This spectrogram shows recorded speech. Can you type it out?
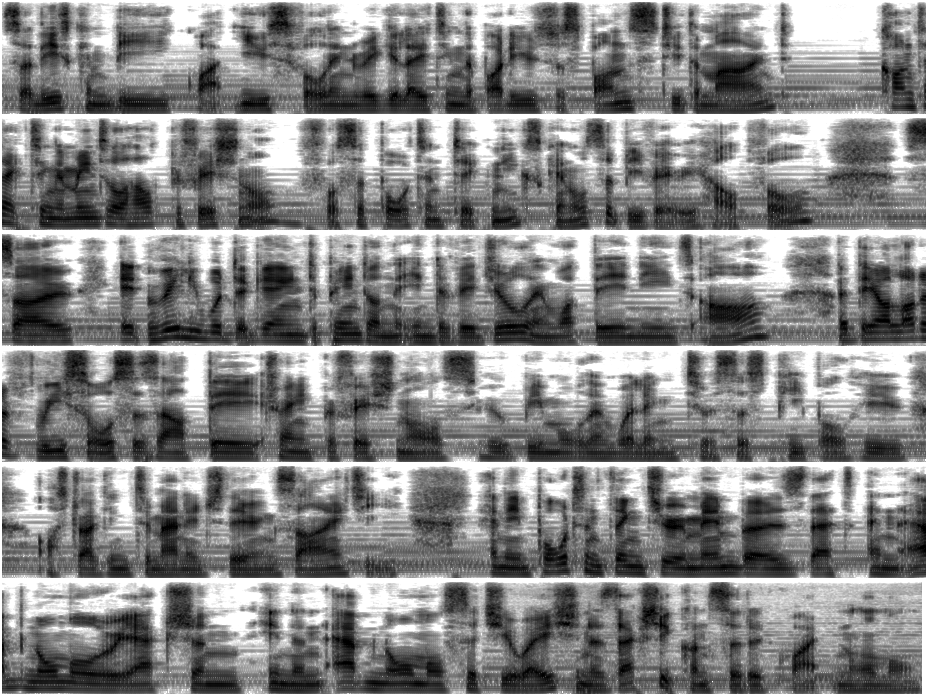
So these can be quite useful in regulating the body's response to the mind. Contacting a mental health professional for support and techniques can also be very helpful. So it really would again depend on the individual and what their needs are. But there are a lot of resources out there, trained professionals who would be more than willing to assist people who are struggling to manage their anxiety. An important thing to remember is that an abnormal reaction in an abnormal situation is actually considered quite normal.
